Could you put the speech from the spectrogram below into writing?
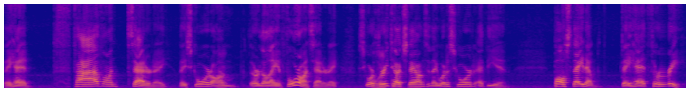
They had five on Saturday. They scored on or no, they had four on Saturday. Scored Only three four, touchdowns and they would have scored at the end. Ball State they had three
